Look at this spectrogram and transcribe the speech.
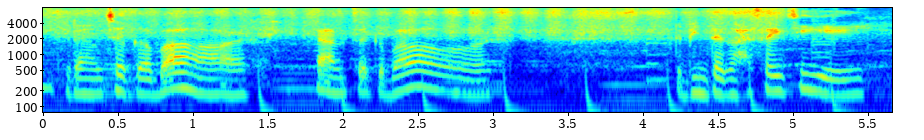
इकडे आमचं गबाळ. इकडे आमचं गबाळ. भिंत घासायची आहे.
